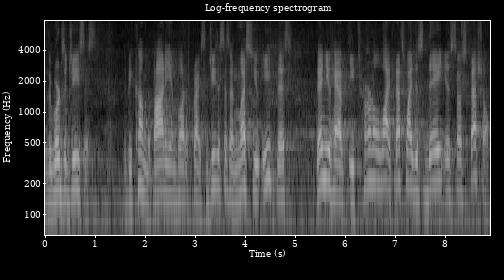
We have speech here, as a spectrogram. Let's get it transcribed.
They're the words of Jesus. They become the body and blood of Christ. And Jesus says, unless you eat this, then you have eternal life. That's why this day is so special,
